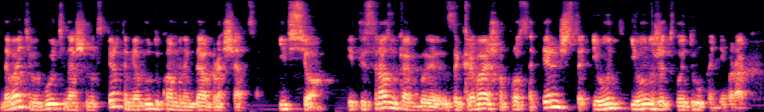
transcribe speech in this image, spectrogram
давайте вы будете нашим экспертом, я буду к вам иногда обращаться. И все. И ты сразу как бы закрываешь вопрос соперничества, и он, и он уже твой друг, а не враг.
